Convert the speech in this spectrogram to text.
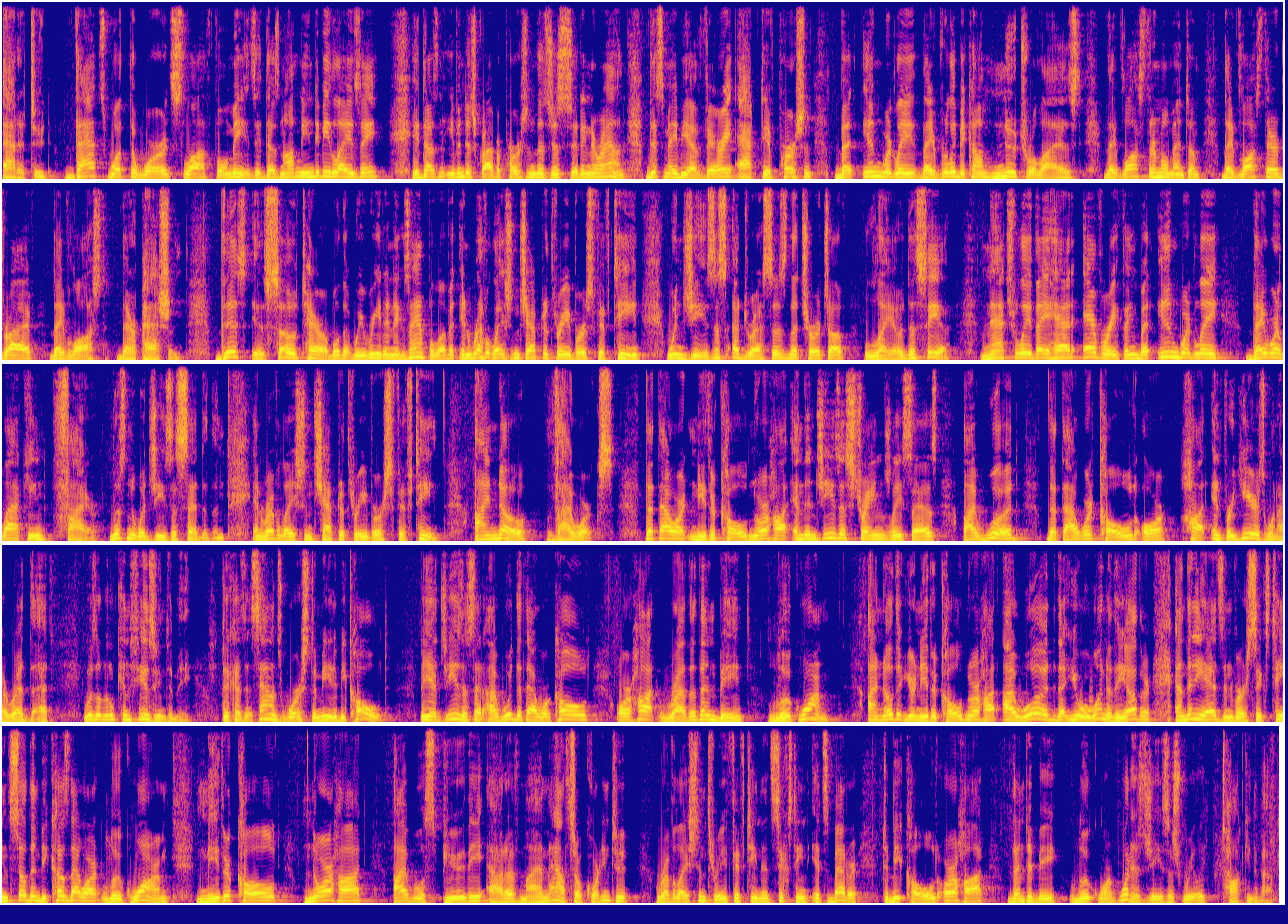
attitude. That's what the word slothful means. It does not mean to be lazy. It doesn't even describe a person that's just sitting around. This may be a very active person, but inwardly they've really become neutralized. They've lost their momentum, they've lost their drive, they've lost their passion. This is so terrible that we read an example of it in Revelation chapter 3 verse 15 when Jesus addresses the church of Laodicea. Naturally, they had everything, but inwardly, they were lacking fire. Listen to what Jesus said to them in Revelation chapter 3, verse 15. I know thy works, that thou art neither cold nor hot. And then Jesus strangely says, I would that thou wert cold or hot. And for years, when I read that, it was a little confusing to me because it sounds worse to me to be cold. But yet Jesus said, I would that thou were cold or hot rather than be lukewarm. I know that you're neither cold nor hot. I would that you were one or the other. And then he adds in verse 16, So then, because thou art lukewarm, neither cold nor hot, I will spew thee out of my mouth. So, according to Revelation 3 15 and 16, it's better to be cold or hot than to be lukewarm. What is Jesus really talking about?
